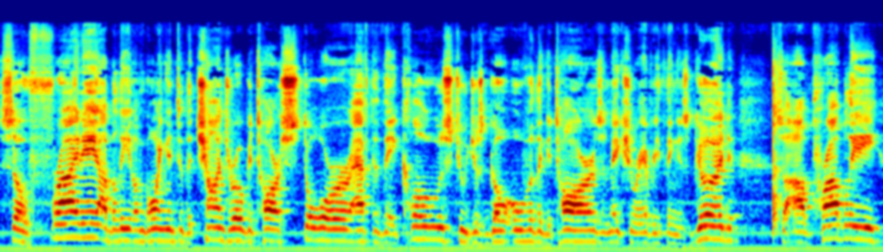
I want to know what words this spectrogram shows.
So Friday, I believe I'm going into the Chandro guitar store after they close to just go over the guitars and make sure everything is good. So I'll probably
